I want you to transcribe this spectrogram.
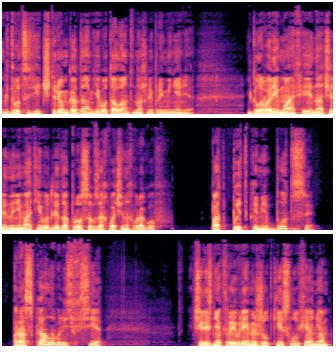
К 24 годам его таланты нашли применение. Главари мафии начали нанимать его для допросов захваченных врагов. Под пытками Ботсы раскалывались все. Через некоторое время жуткие слухи о нем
